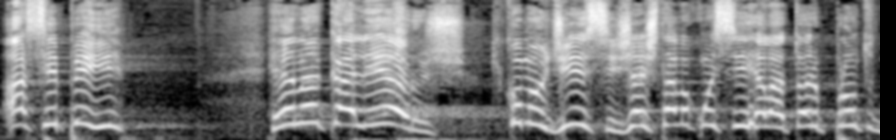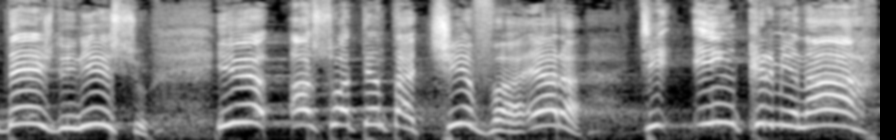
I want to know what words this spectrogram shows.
à CPI. Renan Calheiros, que, como eu disse, já estava com esse relatório pronto desde o início, e a sua tentativa era de incriminar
